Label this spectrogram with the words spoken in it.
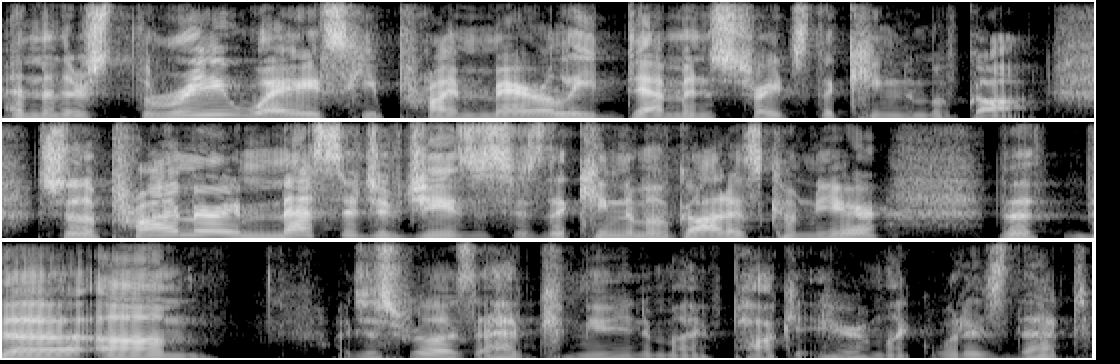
and then there's three ways he primarily demonstrates the kingdom of God. So the primary message of Jesus is the kingdom of God has come near. The the um I just realized I had communion in my pocket here. I'm like, what is that?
